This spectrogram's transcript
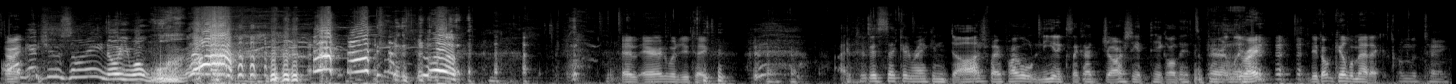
All I'll right. get you, Sonny. No, you won't. And Aaron, what did you take? I took a second rank in dodge, but I probably won't need it because I got Josh to take all the hits apparently. right? You don't kill the medic. I'm the tank.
